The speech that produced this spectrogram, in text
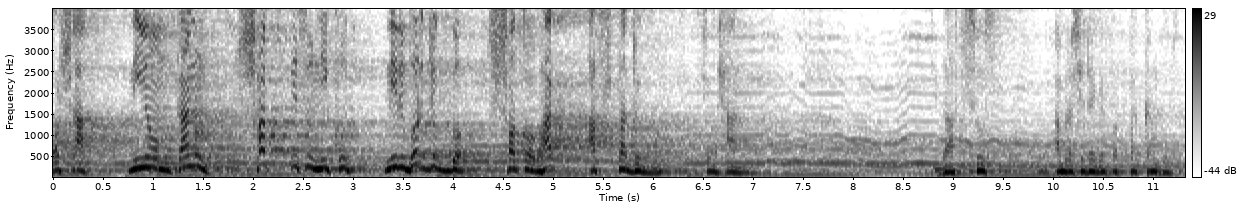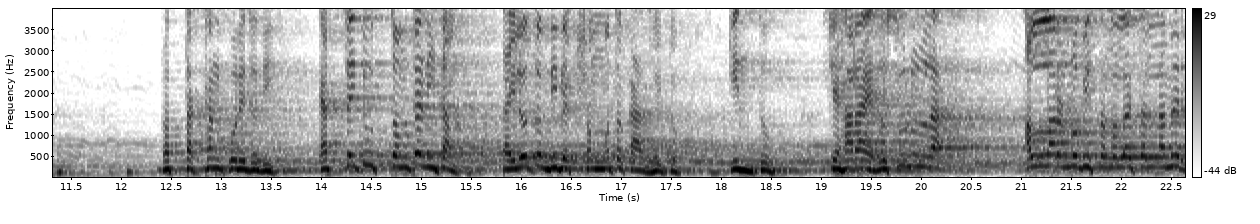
বসা, নিয়ম, কানুন সব কিছু নিখুঁত, নির্ভরযোগ্য, শতভাগ আস্থাযোগ্য। সুহান কিন্তু আফসুস আমরা সেটাকে প্রত্যাখ্যান করছি। প্রত্যাখ্যান করে যদি এর চাইতে উত্তমটা নিতাম, তাইলেও তো বিবেকসম্মত কাজ হইতো। কিন্তু চেহারায় রসুল্লাহ আল্লাহর নবী সাল্লা সাল্লামের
